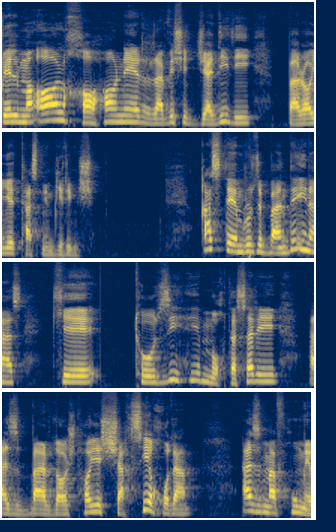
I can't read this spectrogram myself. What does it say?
بالمعال خواهان روش جدیدی برای تصمیم گیری میشه. قصد امروز بنده این است که توضیح مختصری از برداشت های شخصی خودم از مفهوم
